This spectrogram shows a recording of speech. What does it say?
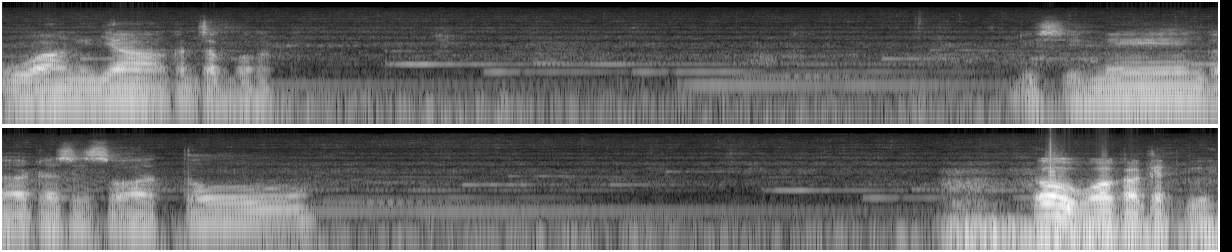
wanginya kencang banget. Di sini nggak ada sesuatu. Oh gua kaget gue.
